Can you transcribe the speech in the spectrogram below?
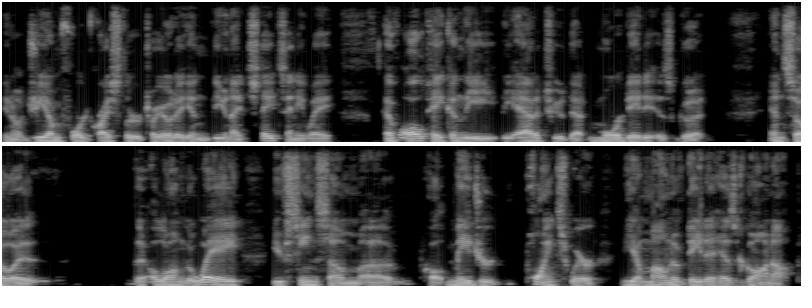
you know, GM, Ford, Chrysler, Toyota in the United States anyway, have all taken the the attitude that more data is good, and so uh, the, along the way you've seen some uh, called major points where the amount of data has gone up.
